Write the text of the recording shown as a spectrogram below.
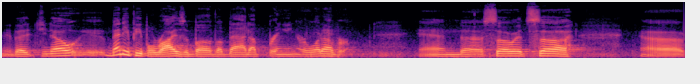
But you know, many people rise above a bad upbringing or whatever. And uh, so it's. Uh, uh,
